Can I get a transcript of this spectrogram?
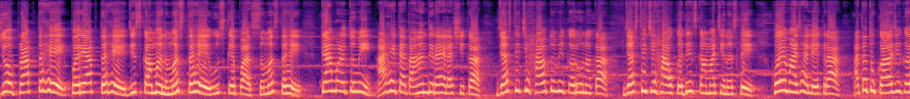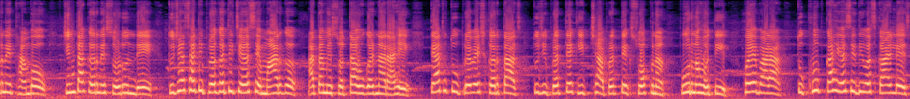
जो प्राप्त है पर्याप्त है जिसका मन मस्त है उसके पास समस्त है. त्यामुळे तुम्ही आहे त्यात आनंदी राहायला शिका. जास्तीची हाव तुम्ही करू नका. जास्तीची हाव कधीच कामाची नसते. होय माझ्या लेकरा आता तू काळजी करणे थांबव. चिंता करणे सोडून दे. तुझ्यासाठी प्रगतीचे असे मार्ग आता मी स्वतः उघडणार आहे. त्यात तू प्रवेश करताच तुझी प्रत्येक इच्छा प्रत्येक स्वप्न पूर्ण होतील. होय बाळा तू खूप काही असे दिवस काढलेस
